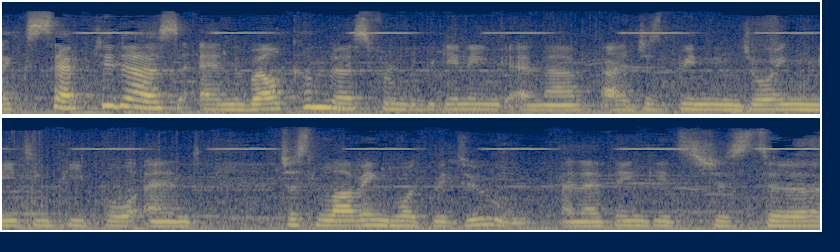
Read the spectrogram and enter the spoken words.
accepted us and welcomed us from the beginning, and um, I've just been enjoying meeting people and just loving what we do. And I think it's just uh,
